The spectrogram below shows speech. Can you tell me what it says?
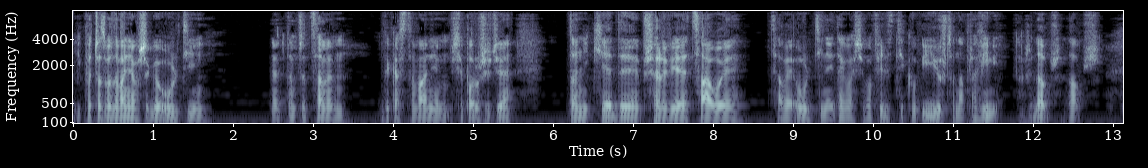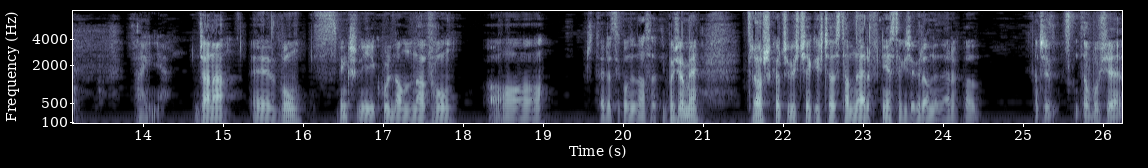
i podczas ładowania waszego ulti, e, tam przed samym wykastowaniem się poruszycie, to niekiedy przerwie cały, całe ulti, no i tak właśnie, bo Fiddlesticku i już to naprawili. Także dobrze, dobrze. Fajnie. Jana y, W. Zwiększyli jej cooldown na W o 4 sekundy na ostatnim poziomie. Troszkę oczywiście jakiś jest tam nerw, nie jest to jakiś ogromny nerw, bo znaczy to W się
